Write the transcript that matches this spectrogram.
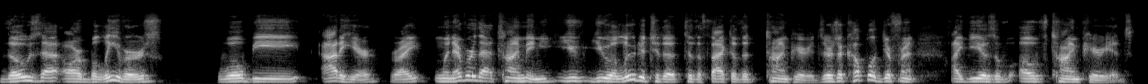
those that are believers will be out of here, right? Whenever that time, and you you alluded to the to the fact of the time periods. There's a couple of different ideas of of time periods,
